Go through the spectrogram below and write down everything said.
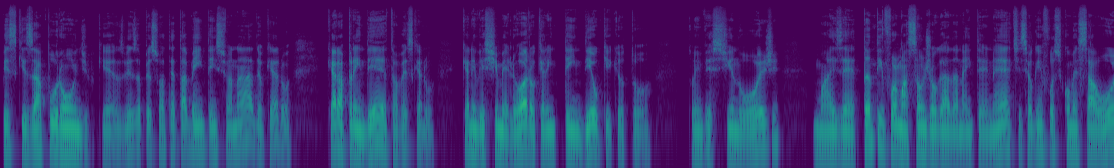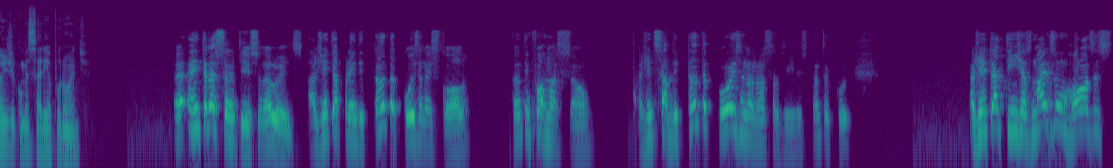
pesquisar por onde, porque às vezes a pessoa até está bem intencionada, eu quero, quero aprender, talvez quero, quero investir melhor, ou quero entender o que, que eu estou tô, tô investindo hoje, mas é tanta informação jogada na internet, se alguém fosse começar hoje, começaria por onde? É, é interessante isso, né, Luiz? A gente aprende tanta coisa na escola, tanta informação, a gente sabe de tanta coisa nas nossas vidas, tanta coisa. A gente atinge as mais honrosas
